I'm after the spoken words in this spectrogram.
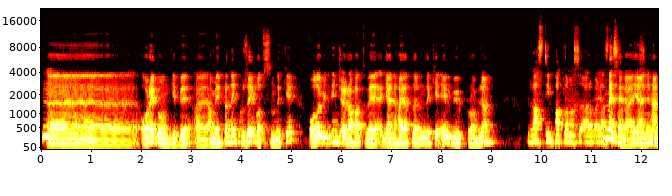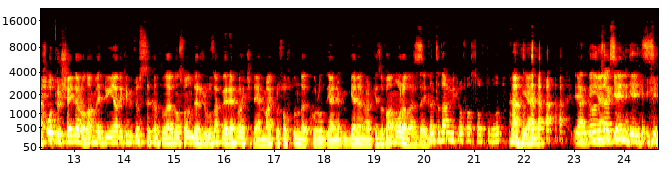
Hmm. eee, Oregon gibi eee, Amerika'nın en kuzeybatısındaki olabildiğince rahat ve yani hayatlarındaki en büyük problem Lastiğin patlaması, araba lastiği mesela yani ha, şey. o tür şeyler olan ve dünyadaki bütün sıkıntılardan son derece uzak ve refah içinde yani Microsoft'un da kuruldu yani genel merkezi falan oralardaydı. Sıkıntıdan Microsoft'u bulup Ha yani e, Yargılanacaksın dünyadaki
